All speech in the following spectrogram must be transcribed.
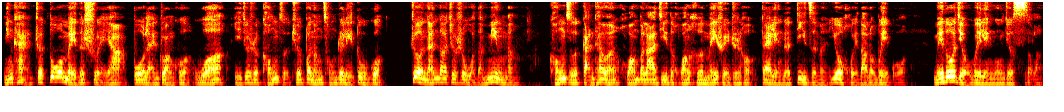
您看这多美的水呀，波澜壮阔，我也就是孔子却不能从这里渡过，这难道就是我的命吗？孔子感叹完黄不拉几的黄河没水之后，带领着弟子们又回到了魏国。没多久，卫灵公就死了。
